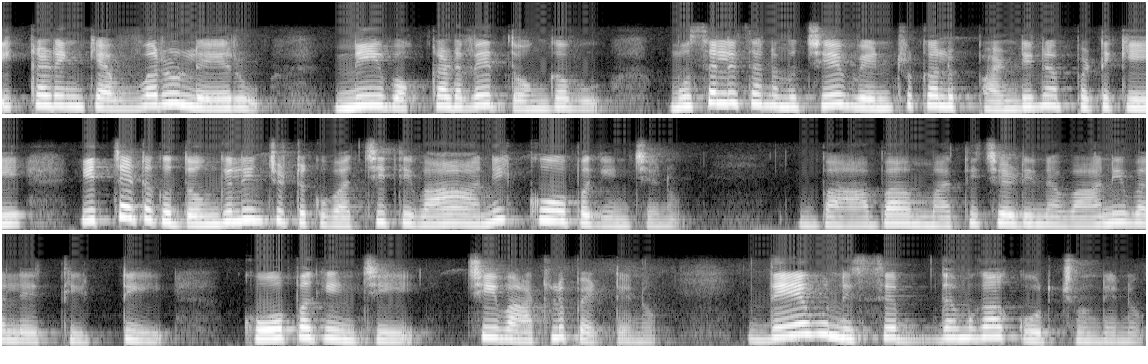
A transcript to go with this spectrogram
ఇక్కడ ఇంకెవ్వరూ లేరు నీ ఒక్కడవే దొంగవు. ముసలితనముచే వెంట్రుకలు పండినప్పటికీ ఇచ్చటకు దొంగిలించుటకు వచ్చితివా అని కోపగించెను. బాబా మతి చెడిన వాని వలె తిట్టి కోపగించి చివాట్లు పెట్టెను. దేవు నిశ్శబ్దముగా కూర్చుండెను.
